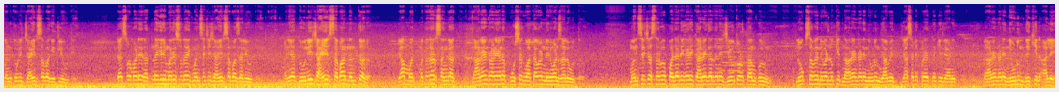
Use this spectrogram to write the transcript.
कणकवली जाहीर सभा घेतली होती. त्याचप्रमाणे रत्नागिरीमध्ये सुद्धा एक मनसेची जाहीर सभा झाली होती. आणि या दोन्ही जाहीर सभांनंतर या मत मतदारसंघात नारायण राणे यांना पोषक वातावरण निर्माण झालं होतं. मनसेच्या सर्व पदाधिकारी कार्यकर्त्यांनी जीवतोड काम करून लोकसभा निवडणुकीत नारायण राणे निवडून यावेत यासाठी प्रयत्न केले आणि नारायण राणे निवडून देखील आले.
